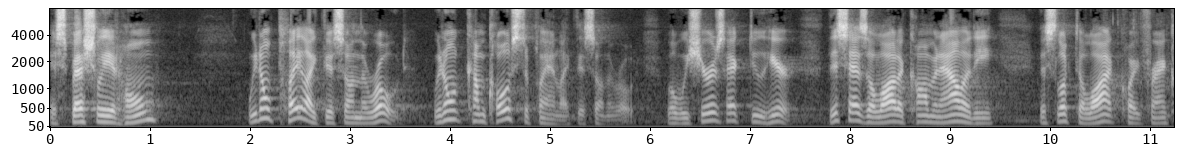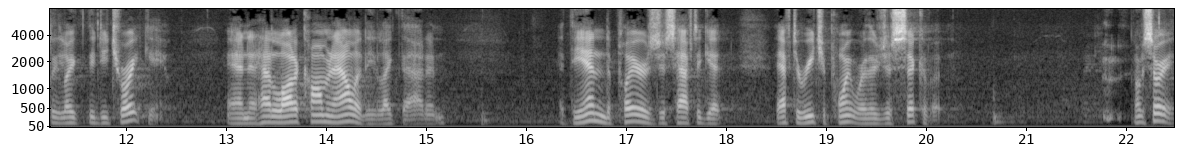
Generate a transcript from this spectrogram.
especially at home, we don't play like this on the road. We don't come close to playing like this on the road. Well, we sure as heck do here. This has a lot of commonality. This looked a lot, quite frankly, like the Detroit game. And it had a lot of commonality like that. And at the end, the players just have to get, they have to reach a point where they're just sick of it. Oh, sorry,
